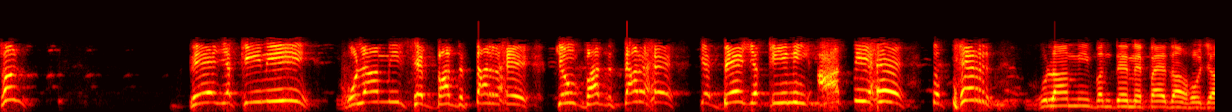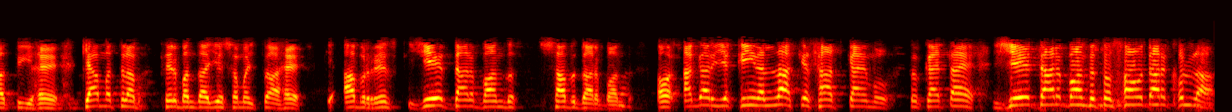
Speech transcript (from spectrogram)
سن۔ بے یقینی غلامی سے بدتر ہے۔ کیوں بدتر ہے کہ بے یقینی آتی ہے تو پھر غلامی بندے میں پیدا ہو جاتی ہے۔ کیا مطلب؟ پھر بندہ یہ سمجھتا ہے کہ اب رزق یہ در بند سب در بند اور اگر یقین اللہ کے ساتھ قائم ہو تو کہتا ہے، یہ در بند تو سو در کھلا۔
